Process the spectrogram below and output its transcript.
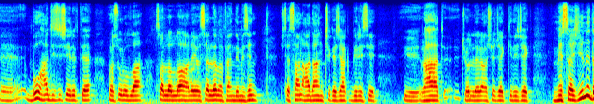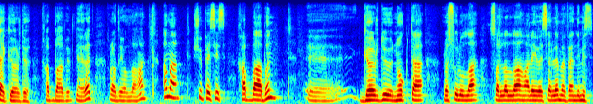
e, bu hadisi şerifte Resulullah sallallahu aleyhi ve sellem Efendimizin işte San'a'dan çıkacak birisi e, rahat çölleri aşacak gidecek mesajını da gördü Habbab İbni Eret radıyallahu anh. Ama şüphesiz Habbab'ın e, gördüğü nokta Resulullah sallallahu aleyhi ve sellem Efendimiz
